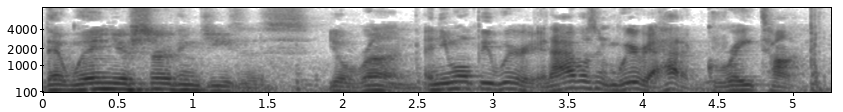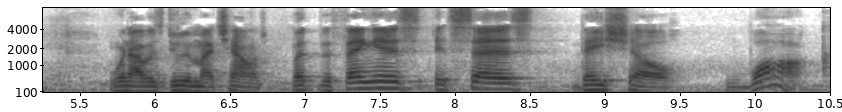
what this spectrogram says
That when you're serving Jesus, you'll run and you won't be weary. And I wasn't weary. I had a great time when I was doing my challenge. But the thing is, it says they shall walk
